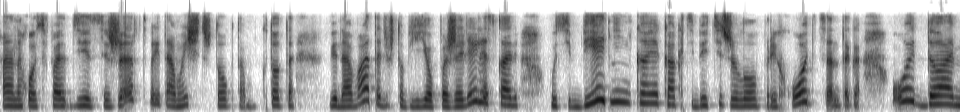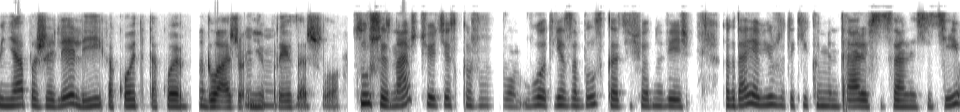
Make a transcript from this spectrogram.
она находится в позиции жертвы и там ищет, что там кто-то виноват или чтобы ее пожалели, сказали, у тебя бедненькая, как тебе тяжело приходится, она такая, ой, да, меня пожалели и какое-то такое оглаживание mm-hmm. произошло. Слушай, знаешь, что я тебе скажу? Вот, я забыл сказать еще одну вещь. Когда я вижу такие комментарии в социальной сети,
